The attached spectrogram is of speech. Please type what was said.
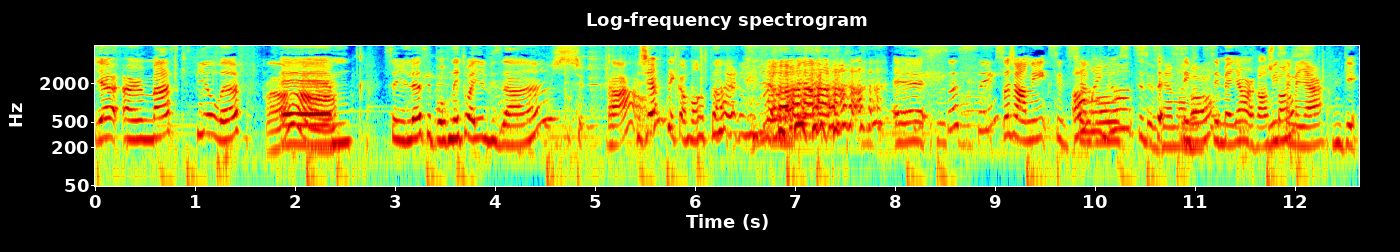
y a un masque Peel Off. Ah. Celui-là, c'est pour nettoyer le visage. Ah. J'aime tes commentaires, euh, ça, c'est... Ça, j'en ai. C'est du oh sel rose. C'est vraiment bon. C'est meilleur, hein, Oui, c'est meilleur. OK.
